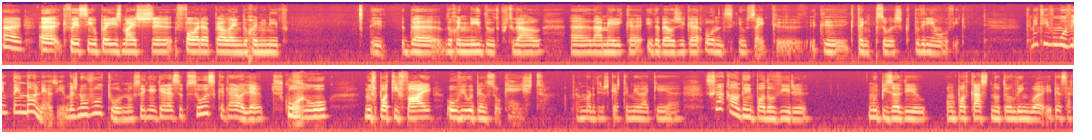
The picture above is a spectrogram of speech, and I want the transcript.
Ai, uh, que foi assim o país mais uh, fora, para além do Reino Unido. E da, do Reino Unido, de Portugal, uh, da América e da Bélgica, onde eu sei que, que, que, tenho pessoas que poderiam ouvir. Também tive um ouvinte na Indonésia, mas não voltou. Não sei quem é era essa pessoa. Se calhar, olha, escorregou no Spotify, ouviu e pensou: o que é isto? Por amor de Deus, que esta miúda aqui é. Será que alguém pode ouvir um episódio ou um podcast noutra língua e pensar:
